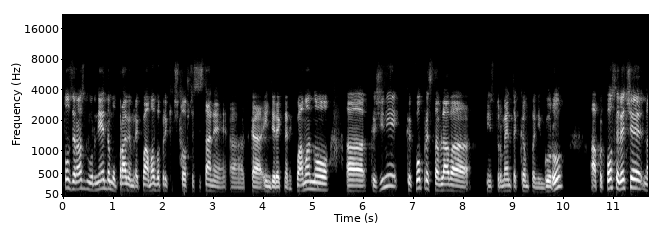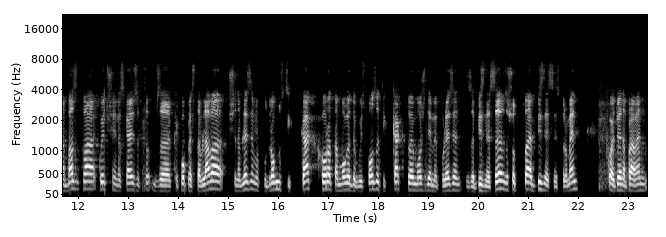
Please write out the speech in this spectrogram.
този разговор не е да му правим реклама, въпреки че то ще си стане така индиректна реклама, но кажи ни какво представлява инструмента Company Guru, а пък после вече на база това, което ще ни разкажеш за, за какво представлява, ще навлезем в подробности как хората могат да го използват и как той може да им е полезен за бизнеса, защото това е бизнес инструмент, който е направен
